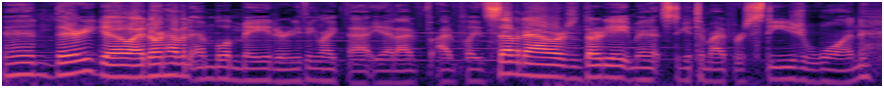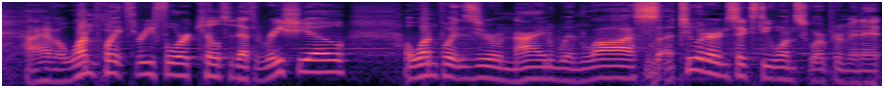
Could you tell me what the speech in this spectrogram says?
And there you go. I don't have an emblem made or anything like that yet. I've, I've played 7 hours and 38 minutes to get to my Prestige 1. I have a 1.34 kill to death ratio, a 1.09 win-loss, a 261 score per minute,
